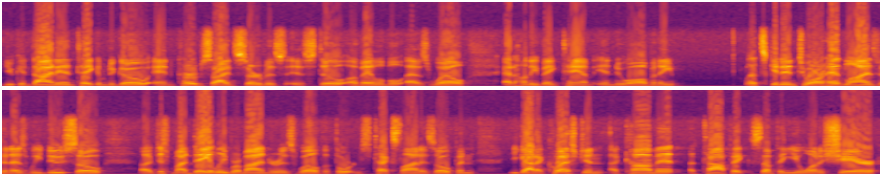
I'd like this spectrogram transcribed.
You can dine in, take them to go, and curbside service is still available as well at Honey Baked Ham in New Albany. let's get into our headlines. And as we do so, uh, just my daily reminder as well the Thornton's text line is open. You got a question, a comment, a topic, something you want to share,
